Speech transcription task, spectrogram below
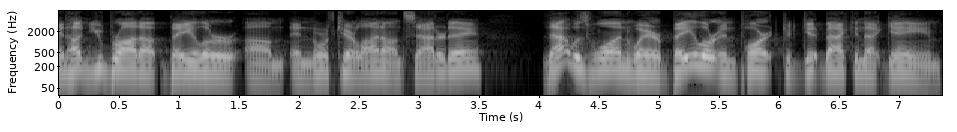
And Hutton, you brought up Baylor um, and North Carolina on Saturday. That was one where Baylor, in part, could get back in that game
